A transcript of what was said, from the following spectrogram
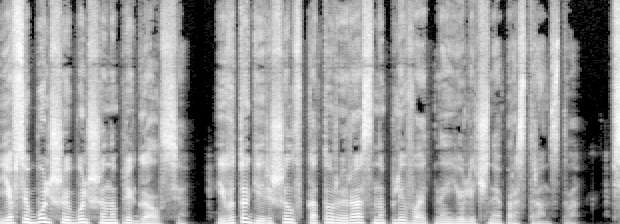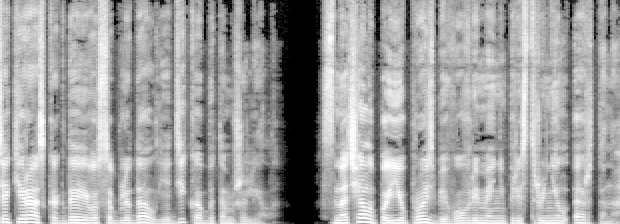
я все больше и больше напрягался, и в итоге решил в который раз наплевать на ее личное пространство. Всякий раз, когда я его соблюдал, я дико об этом жалел. Сначала по ее просьбе вовремя не приструнил Эртона,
